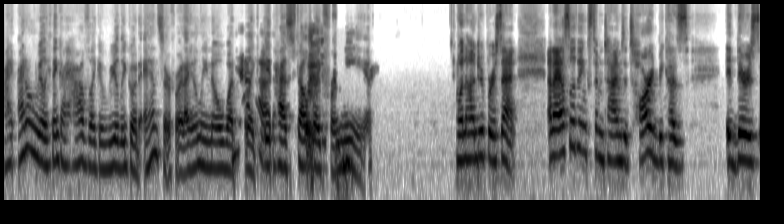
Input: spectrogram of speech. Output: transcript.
I, I don't really think i have like a really good answer for it i only know what yeah. like it has felt like for me 100% and i also think sometimes it's hard because it, there's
